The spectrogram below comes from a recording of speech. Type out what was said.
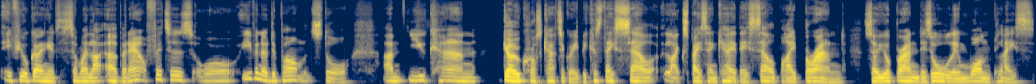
if you're going into somewhere like Urban Outfitters or even a department store, um, you can go cross category because they sell like Space NK, they sell by brand. So your brand is all in one place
